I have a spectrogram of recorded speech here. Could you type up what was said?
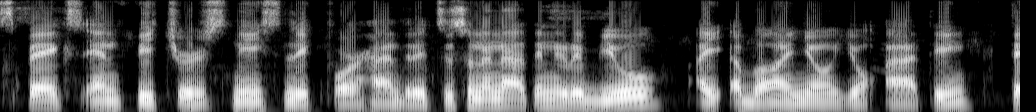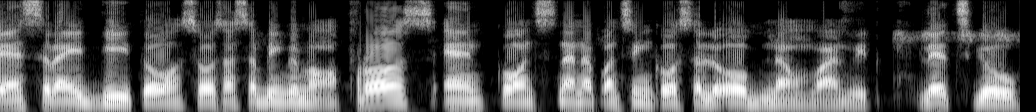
specs and features ni Slick 400. Susunod natin yung review ay abangan nyo yung ating test ride dito. So, sasabihin ko yung mga pros and cons na napansin ko sa loob ng one week. Let's go!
